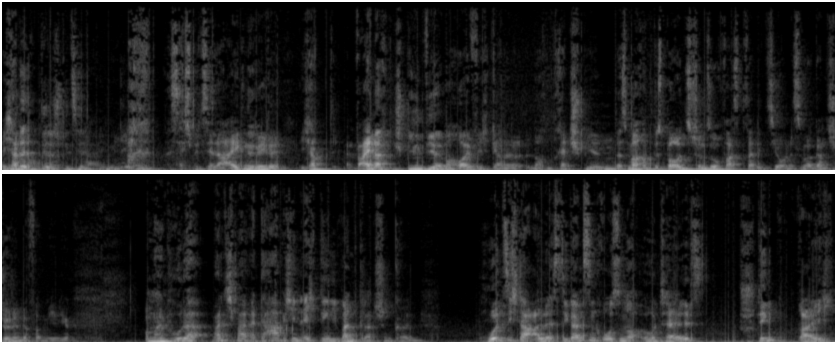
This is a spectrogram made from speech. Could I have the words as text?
Ich hatte- Habt ihr da spezielle Eigenregeln? Was heißt spezielle Eigenregeln? Ich habe Weihnachten spielen wir immer häufig gerne noch ein Brettspiel. Mhm. Das machen ist bei uns schon so fast Tradition, ist immer ganz schön in der Familie. Und mein Bruder, manchmal, da habe ich ihn echt gegen die Wand klatschen können. Holt sich da alles, die ganzen großen Hotels, stinkreich,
